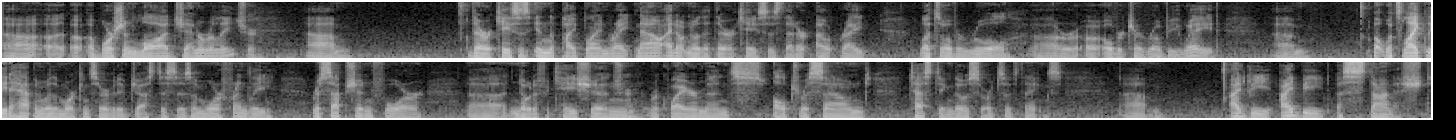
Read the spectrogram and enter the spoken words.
uh, abortion law generally. Sure. Um, there are cases in the pipeline right now. I don't know that there are cases that are outright, let's overrule uh, or, or overturn Roe v. Wade. Um, but what's likely to happen with a more conservative justice is a more friendly reception for uh, notification requirements, ultrasound testing, those sorts of things. Um, I'd be I'd be astonished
